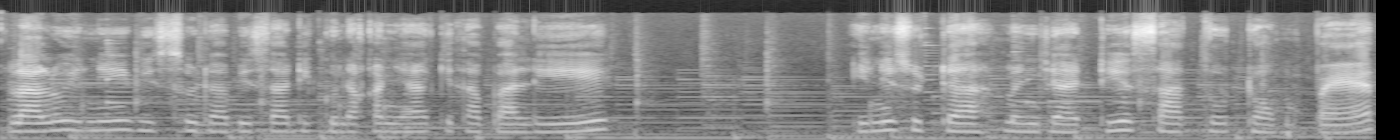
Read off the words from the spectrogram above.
Lalu ini sudah bisa digunakan ya kita balik. Ini sudah menjadi satu dompet.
